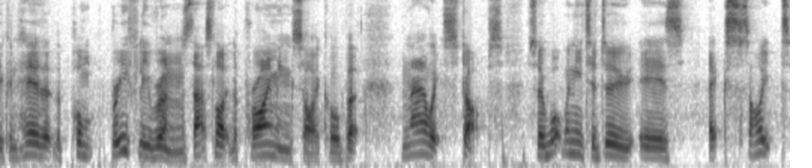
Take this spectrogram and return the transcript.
you can hear that the pump briefly runs that's like the priming cycle but now it stops so what we need to do is excite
